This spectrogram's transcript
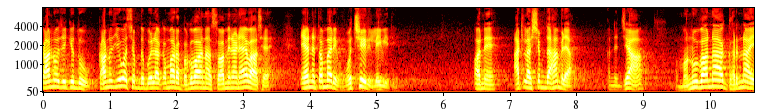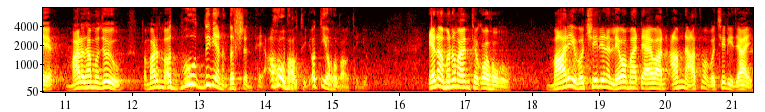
કાનોજી કીધું, કાનોજી એવો શબ્દ બોલ્યા કે, અમારા ભગવાનના સ્વામિનારાયણ આવ્યા છે, એને તમારી વછેરી લેવી હતી. અને આટલા શબ્દ સાંભળ્યા અને જ્યાં મનુભાના ઘરના એ મારા જોયું, તો મારા અદભુત દિવ્યાના દર્શન થયા. અહોભાવ થઈ ગયો, અતિ અહોભાવ થઈ ગયો. એના મનમાં એમ થયો કહો મારી વછેરીને લેવા માટે આવ્યા આમના હાથમાં વછેરી જાય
